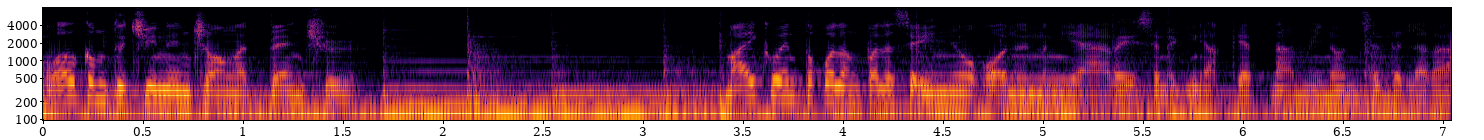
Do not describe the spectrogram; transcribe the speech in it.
Welcome to Chin and Chong Adventure. Maikwento ko lang pala sa inyo kung ano nangyari sa naging akyat namin noon sa Dalara.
